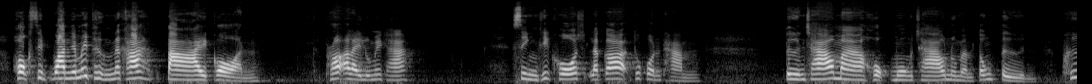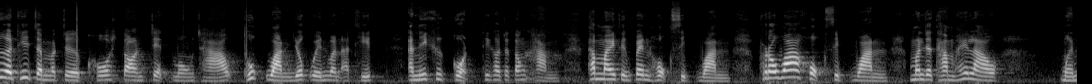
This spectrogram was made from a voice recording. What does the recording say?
60 วันยังไม่ถึงนะคะ ตายก่อน เพราะอะไรรู้ไหมคะ สิ่งที่โค้ชแล้วก็ทุกคนทำ ตื่นเช้ามา6โมงเช้าหนูแหม่มต้องตื่น เพื่อที่จะมาเจอโค้ชตอน7โมงเช้าทุกวันยกเว้นวันอาทิตย์ อันนี้คือกฎที่เขาจะต้องทำทำไมถึงเป็น 60 วัน เพราะว่า 60 วันมันจะทำให้เรา เหมือน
